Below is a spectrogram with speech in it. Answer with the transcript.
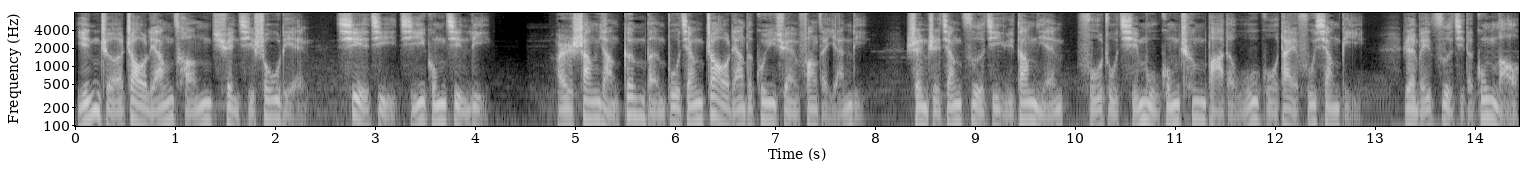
隐者赵良曾劝其收敛，切忌急功近利，而商鞅根本不将赵良的规劝放在眼里，甚至将自己与当年辅助秦穆公称霸的五谷大夫相比，认为自己的功劳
